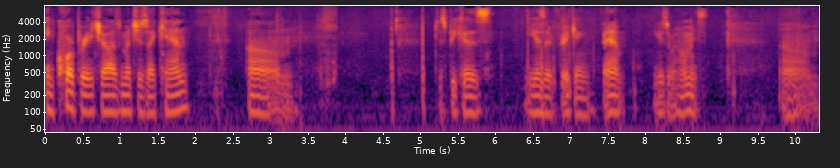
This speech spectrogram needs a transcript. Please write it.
incorporate y'all as much as I can. Um, just because you guys are freaking fam. You guys are my homies. Um,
